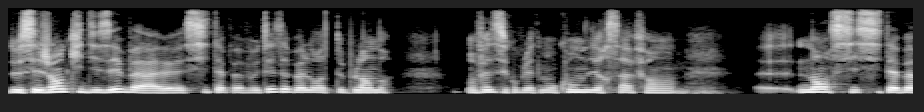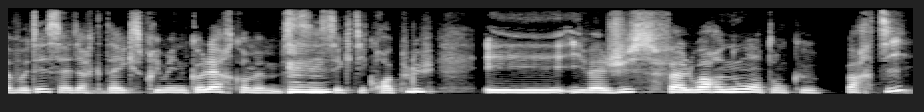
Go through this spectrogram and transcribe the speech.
de ces gens qui disaient bah, si t'as pas voté, t'as pas le droit de te plaindre. En fait, c'est complètement con de dire ça. Enfin, euh, non, si, si t'as pas voté, ça veut dire que t'as exprimé une colère quand même. C'est mhm. que t'y crois plus. Et il va juste falloir, nous, en tant que parti,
